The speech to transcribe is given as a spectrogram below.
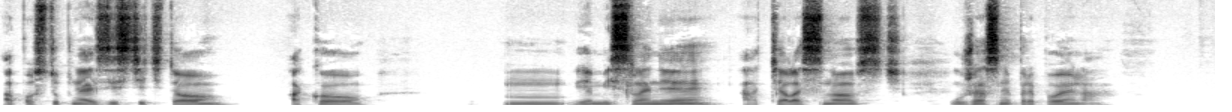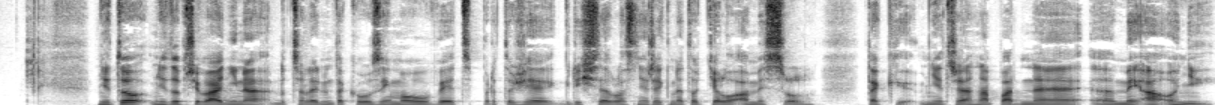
A postupne aj zistiť to, ako Mm, je myslenie a telesnosť úžasně prepojená. Mě to, mě to přivádí na docela jednu takovou zajímavou věc, protože když se vlastně řekne to tělo a mysl, tak mě třeba napadne eh, my a oni.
